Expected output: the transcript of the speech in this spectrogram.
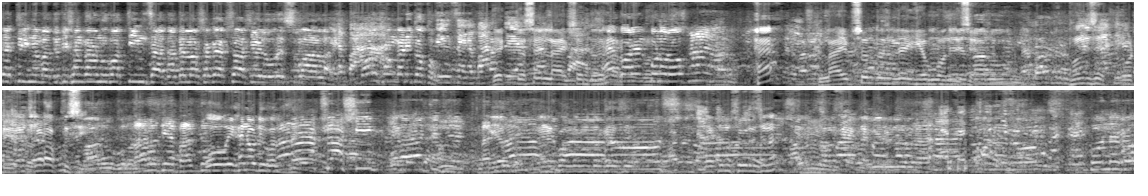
তেত্রিশ নম্বর দুটি সংখ্যার অনুপাত তিন চার তাদের লসগু একশো আশি হলো ওরে সুমান আল্লাহ বড় সংখ্যাটি কত? দেখতেছে লাইভ চলতেছে হ্যাঁ করেন পনেরো। হ্যাঁ? লাইভ দিছে। দিছে? অফ করছি। ও এখানে ওটি বলছে একশো আশি পনেরো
